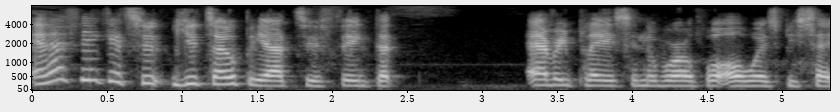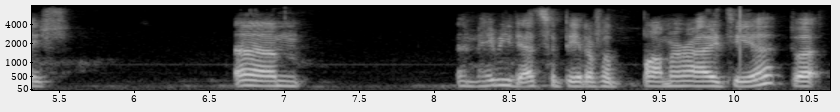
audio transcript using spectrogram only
And I think it's a utopia to think that every place in the world will always be safe. Um, and maybe that's a bit of a bummer idea, but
